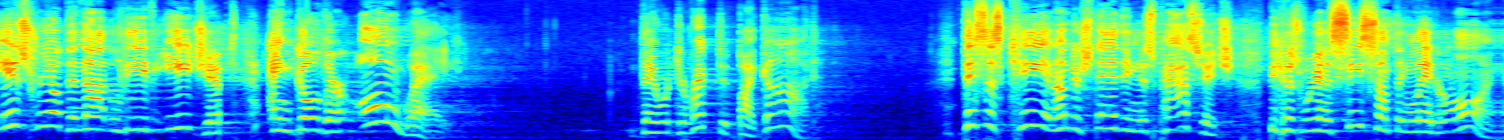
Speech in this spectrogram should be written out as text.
Israel did not leave Egypt and go their own way. They were directed by God. This is key in understanding this passage because we're going to see something later on.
